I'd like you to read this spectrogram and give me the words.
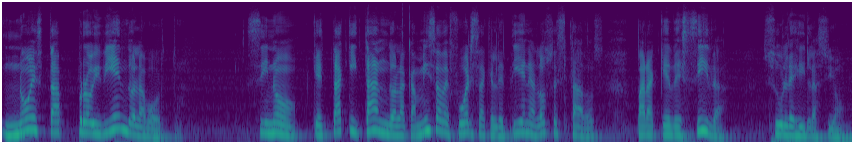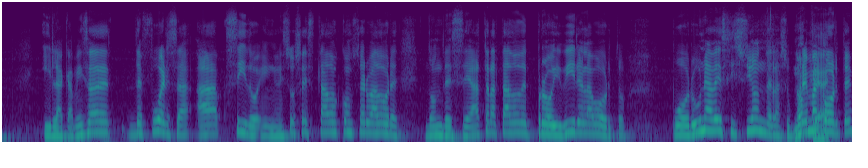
no está prohibiendo el aborto, sino que está quitando la camisa de fuerza que le tiene a los estados para que decida su legislación. Y la camisa de, fuerza ha sido en esos estados conservadores donde se ha tratado de prohibir el aborto, por una decisión de la No, Suprema que hay- Corte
